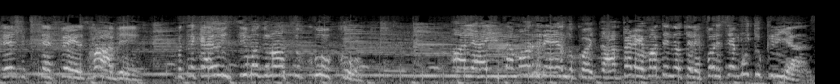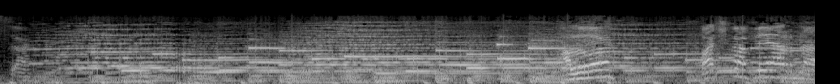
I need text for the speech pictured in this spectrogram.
Veja o que você fez, Robin. Você caiu em cima do nosso cuco. Olha aí, tá morrendo, coitado. Peraí, vou atender o telefone, você é muito criança. Caverna.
